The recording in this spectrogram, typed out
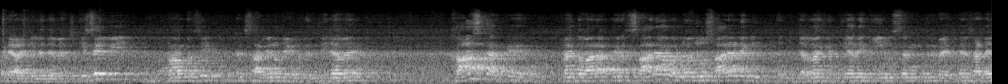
ਪਟਿਆਲਾ ਜ਼ਿਲ੍ਹੇ ਦੇ ਵਿੱਚ। ਕਿਸੇ ਵੀ ਕਾਂਗਰਸੀ ਟਕਸਾਲੀ ਨੂੰ ਟਿਕਟ ਦਿੱਤੀ ਜਾਵੇ। ਖਾਸ ਕਰਕੇ ਮੈਂ ਦੁਬਾਰਾ ਫਿਰ ਸਾਰਿਆਂ ਵੱਲੋਂ ਜੋ ਸਾਰਿਆਂ ਨੇ ਗੱਲਾਂ ਕੀਤੀਆਂ ਨੇ ਕੀਮ ਸਿੰਘ ਬੈਠੇ ਨੇ, ਸਾਡੇ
